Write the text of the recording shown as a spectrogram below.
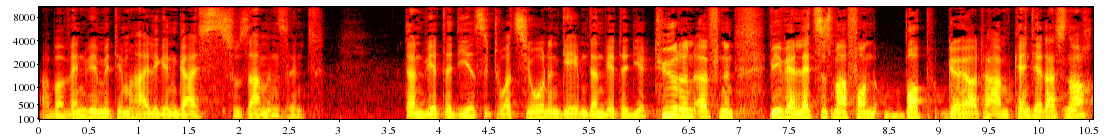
Aber wenn wir mit dem Heiligen Geist zusammen sind, dann wird er dir Situationen geben, dann wird er dir Türen öffnen, wie wir letztes Mal von Bob gehört haben. Kennt ihr das noch?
